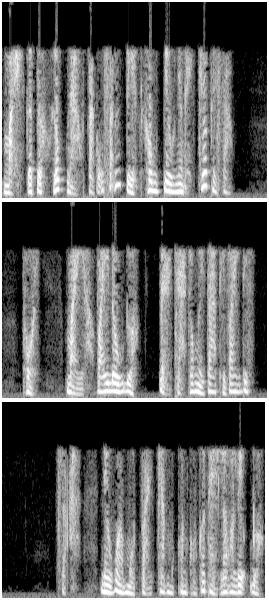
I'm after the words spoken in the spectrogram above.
Mày cứ tưởng lúc nào ta cũng sẵn tiền không tiêu như ngày trước hay sao? Thôi, mày à, vay đâu được, để trả cho người ta thì vay đi. Dạ, nếu qua một vài trăm con còn có thể lo liệu được,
